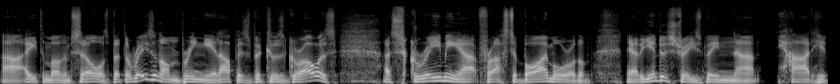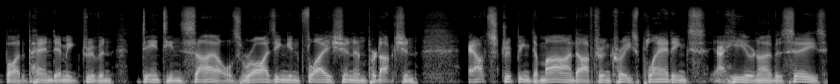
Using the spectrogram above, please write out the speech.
uh, eat them by themselves. But the reason I'm bringing it up is because growers are screaming out for us to buy more of them. Now the industry's been uh, hard hit by the pandemic-driven dent in sales, rising inflation and production outstripping demand after increased plantings here and overseas.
